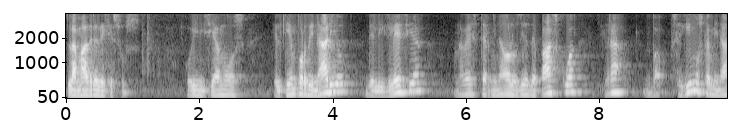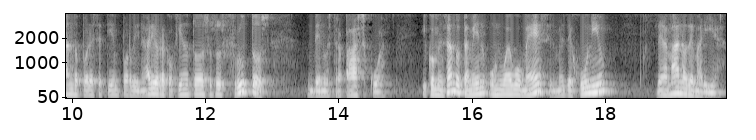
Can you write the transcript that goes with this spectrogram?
la Madre de Jesús. Hoy iniciamos el tiempo ordinario de la iglesia, una vez terminados los días de Pascua, y ahora seguimos caminando por ese tiempo ordinario, recogiendo todos esos frutos de nuestra Pascua y comenzando también un nuevo mes, el mes de junio, de la mano de María.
